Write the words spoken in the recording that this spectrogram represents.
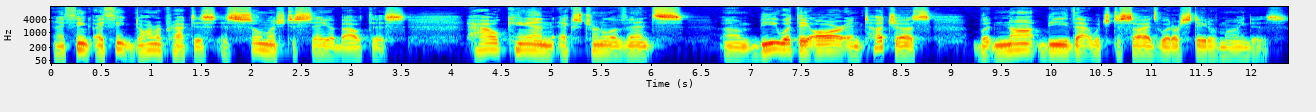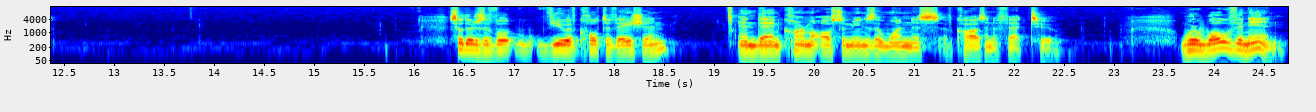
And I think, I think Dharma practice has so much to say about this. How can external events um, be what they are and touch us, but not be that which decides what our state of mind is? So there's a vo- view of cultivation, and then karma also means the oneness of cause and effect, too. We're woven in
